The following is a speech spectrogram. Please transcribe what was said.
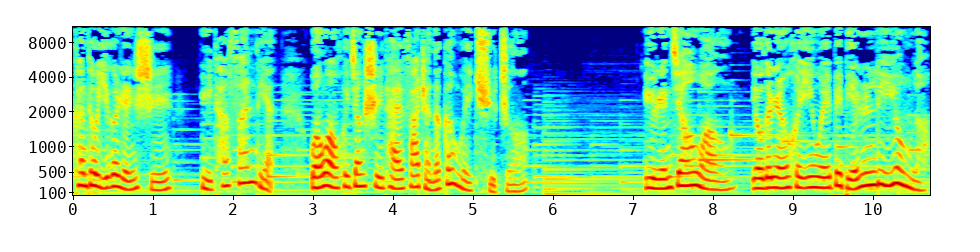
看透一个人时，与他翻脸，往往会将事态发展的更为曲折。与人交往，有的人会因为被别人利用了，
